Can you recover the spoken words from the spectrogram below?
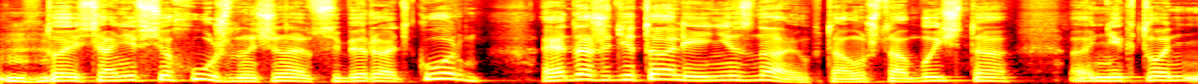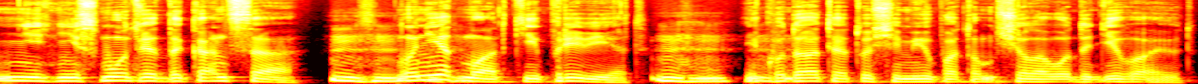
Угу. То есть они все хуже начинают собирать корм, а я даже деталей не знаю, потому что обычно э, никто не, не смотрит до конца. Угу. Ну, нет матки и привет. Угу. И куда-то эту семью потом пчеловоды девают.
